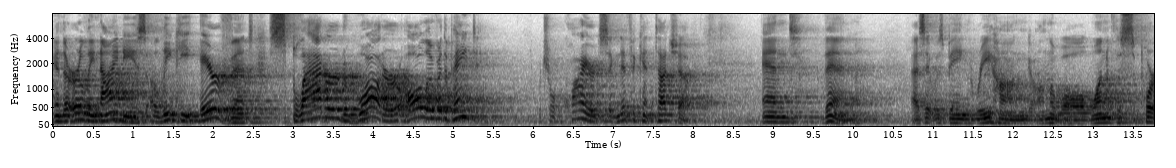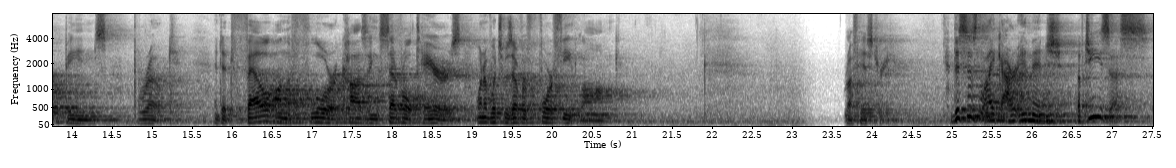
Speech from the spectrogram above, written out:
in the early 90s, a leaky air vent splattered water all over the painting, which required significant touch up. And then as it was being rehung on the wall, one of the support beams broke and it fell on the floor, causing several tears, one of which was over four feet long. Rough history. This is like our image of Jesus.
